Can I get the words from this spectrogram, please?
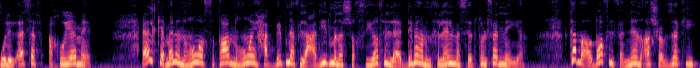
وللأسف أخويا مات. قال كمان إن هو استطاع إن هو يحببنا في العديد من الشخصيات اللي قدمها من خلال مسيرته الفنية. كما أضاف الفنان أشرف زكي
